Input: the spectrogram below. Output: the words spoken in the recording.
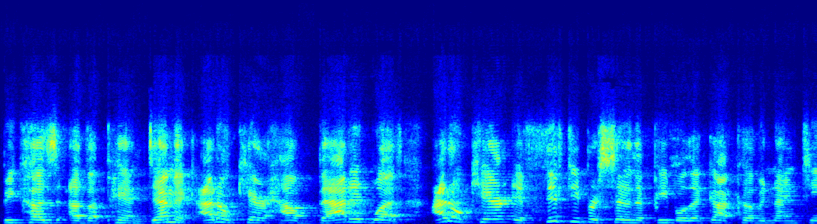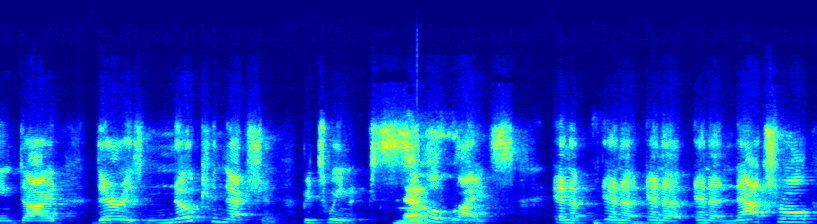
because of a pandemic. I don't care how bad it was. I don't care if 50% of the people that got COVID 19 died. There is no connection between civil no. rights and a, and, a, and, a, and a natural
